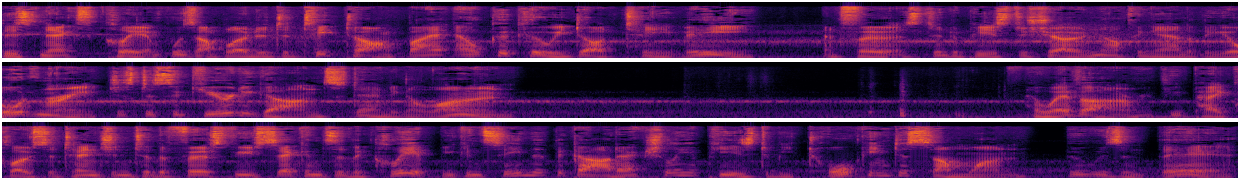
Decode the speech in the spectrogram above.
This next clip was uploaded to TikTok by elkakui.tv. At first, it appears to show nothing out of the ordinary, just a security guard standing alone. However, if you pay close attention to the first few seconds of the clip, you can see that the guard actually appears to be talking to someone who isn't there.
